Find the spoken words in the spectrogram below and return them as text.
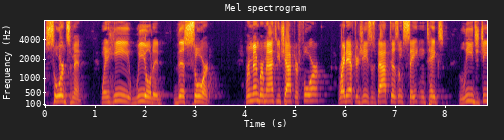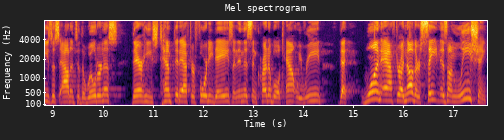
swordsman when he wielded this sword. Remember Matthew chapter 4? Right after Jesus' baptism, Satan takes, leads Jesus out into the wilderness. There he's tempted after 40 days. And in this incredible account, we read that one after another, Satan is unleashing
